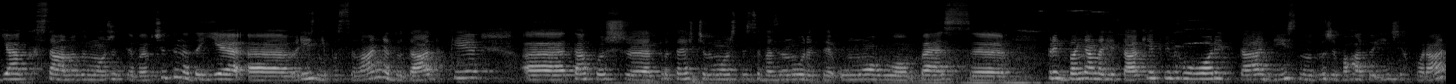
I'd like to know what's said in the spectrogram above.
як саме ви можете вивчити, надає е, різні посилання, додатки, е, також е, про те, що ви можете себе занурити у мову без е, придбання на літак, як він говорить, та дійсно дуже багато інших порад.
